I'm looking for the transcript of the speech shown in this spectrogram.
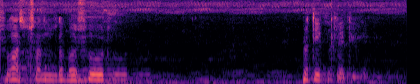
সুভাষচন্দ্র বসুর প্রতিকৃতি।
